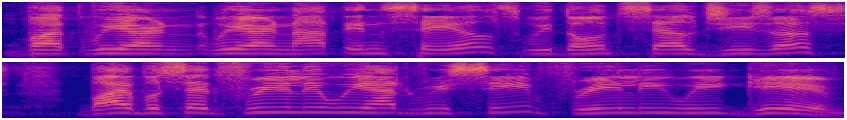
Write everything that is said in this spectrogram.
But we are we are not in sales. We don't sell Jesus. Bible said freely we had received, freely we give.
